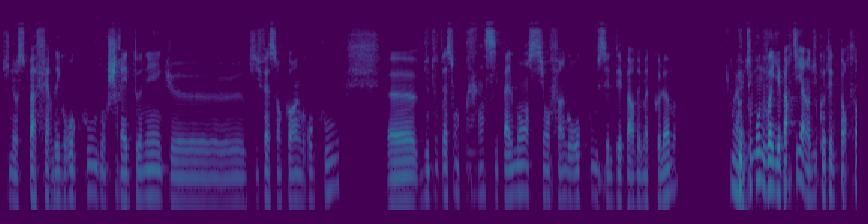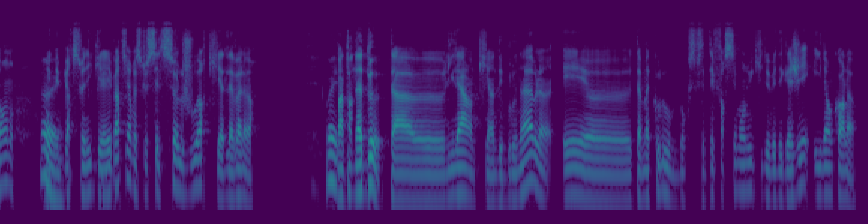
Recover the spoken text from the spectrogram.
qui n'ose pas faire des gros coups. Donc je serais étonné qu'il fasse encore un gros coup. De toute façon, principalement, si on fait un gros coup, c'est le départ de McCollum que tout le monde voyait partir hein, du côté de Portland. On était persuadé qu'il allait partir parce que c'est le seul joueur qui a de la valeur. Enfin, t'en as deux. T'as euh, Lillard qui est indéboulonnable et euh, t'as McCollum. Donc c'était forcément lui qui devait dégager et il est encore là.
